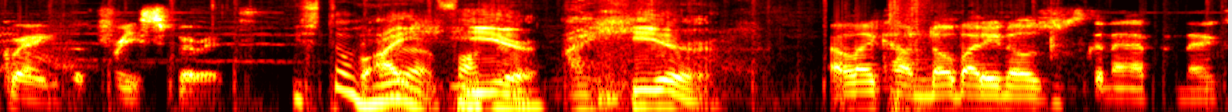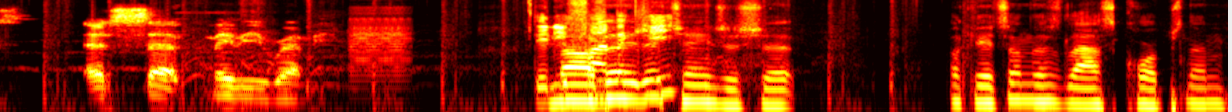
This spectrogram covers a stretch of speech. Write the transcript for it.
Greg, the free spirit. You still Bro, hear I that fucking. hear. I hear. I like how nobody knows what's gonna happen next, except maybe Remy. Did you No, find they, the they changed the shit. Okay, it's on this last corpse then.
